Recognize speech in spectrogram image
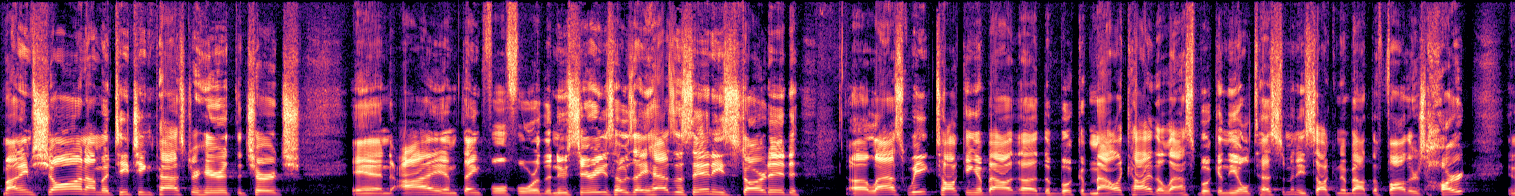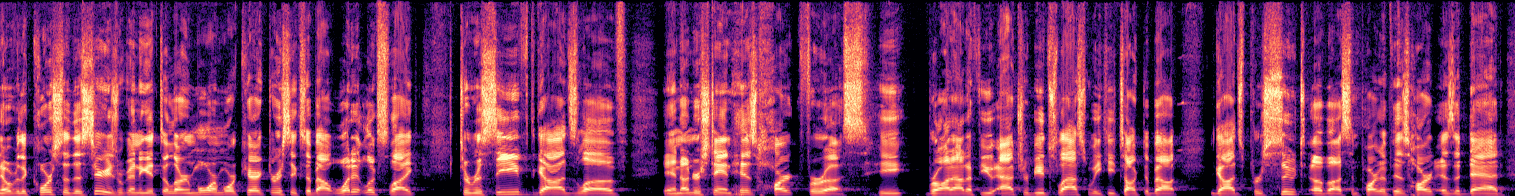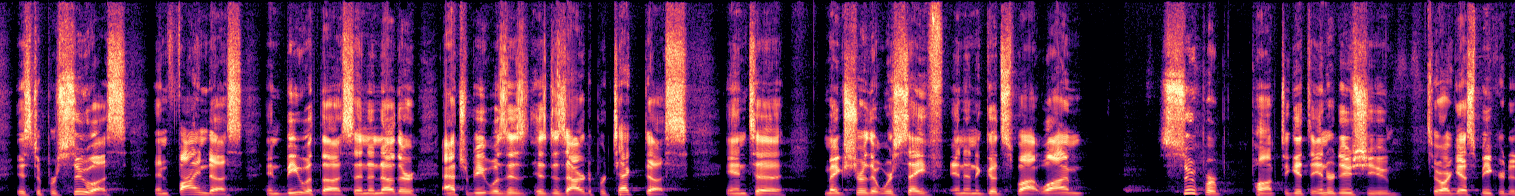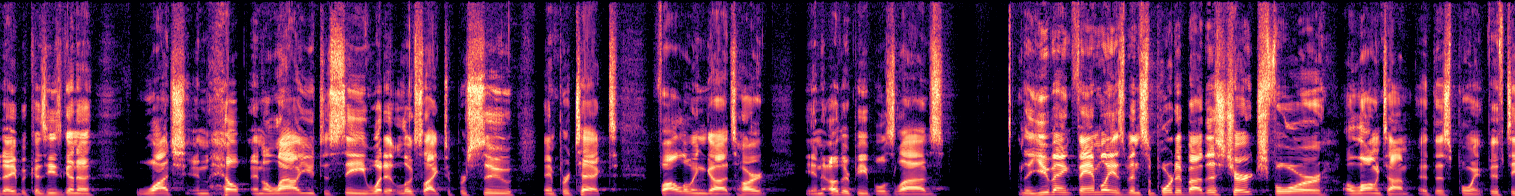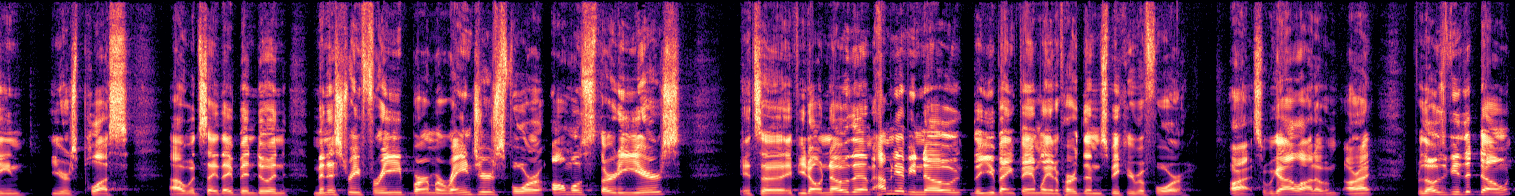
My name's Sean. I'm a teaching pastor here at the church, and I am thankful for the new series Jose has us in. He started uh, last week talking about uh, the book of Malachi, the last book in the Old Testament. He's talking about the Father's heart. And over the course of the series, we're going to get to learn more and more characteristics about what it looks like to receive God's love and understand His heart for us. He brought out a few attributes last week. He talked about God's pursuit of us, and part of his heart as a dad is to pursue us and find us and be with us. And another attribute was his, his desire to protect us and to make sure that we're safe and in a good spot. Well, I'm super pumped to get to introduce you to our guest speaker today because he's going to watch and help and allow you to see what it looks like to pursue and protect following God's heart in other people's lives. The Eubank family has been supported by this church for a long time at this point 15 years plus, I would say. They've been doing ministry free Burma Rangers for almost 30 years. It's a, if you don't know them, how many of you know the Eubank family and have heard them speak here before? All right, so we got a lot of them. All right. For those of you that don't,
